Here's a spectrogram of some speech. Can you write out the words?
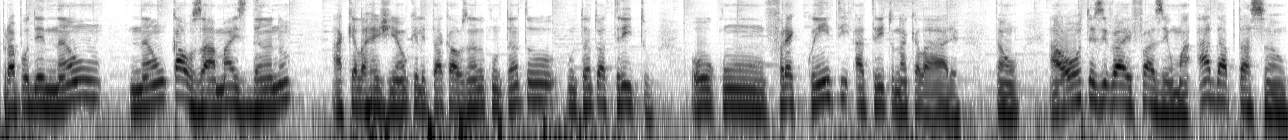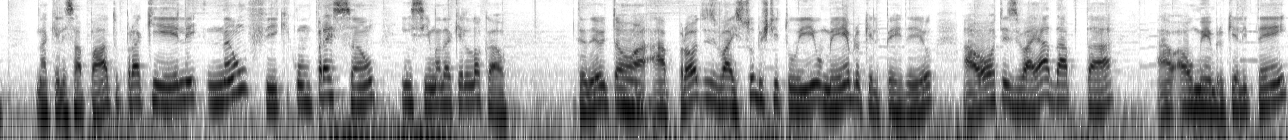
para poder não, não causar mais dano àquela região que ele está causando com tanto, com tanto atrito, ou com frequente atrito naquela área. Então, a órtese vai fazer uma adaptação naquele sapato para que ele não fique com pressão em cima daquele local. Entendeu? Então a, a prótese vai substituir o membro que ele perdeu, a órtese vai adaptar ao, ao membro que ele tem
